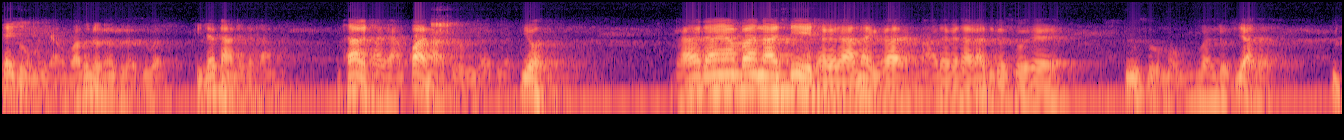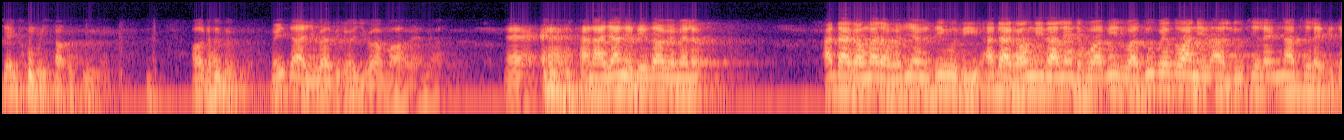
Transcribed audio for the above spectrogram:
ကြိုက်ကုန်မရဘူးဘာဖြစ်လို့လဲဆိုတော့သူကဒီလက်ခံတယ်ကဒါမှာထာဂထာယပနာဆိုပြီးတော့သူကပြောဂါဒယံပနာရှိထဂရာ၌ကမာတဂရာကဒီလိုဆိုတဲ့သူ့ဆိုမဟုတ်ဘူးဒီလိုပြတယ် သူကြိုက်ဖို့မရဘူးသူဟောတော့သူမိစ္ဆာယူကဒီလိုယူရမှာပဲနော်အဲခန္ဓာကြနေသေးသားပဲမဲ့လို့အတ္တကောင်ကတော့မပြည့်မစည်းဘူးဒီအတ္တကောင်နေတာလဲတဘွားပြီးတဘွားသူပဲသွားနေတာလူဖြစ်လိုက်နားဖြစ်လိုက်ဒီတ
